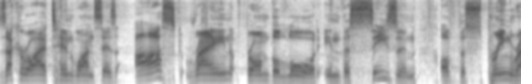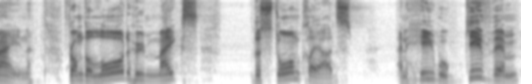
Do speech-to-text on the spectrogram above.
Zechariah 10:1 says, "Ask rain from the Lord in the season of the spring rain, from the Lord who makes the storm clouds, and he will give them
